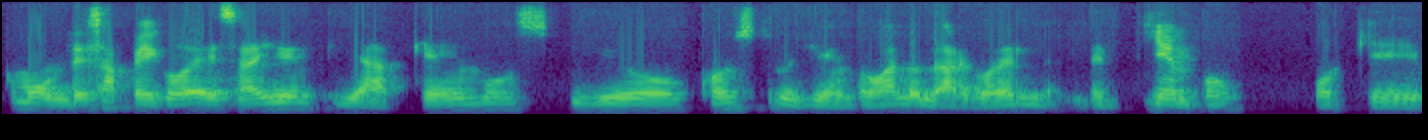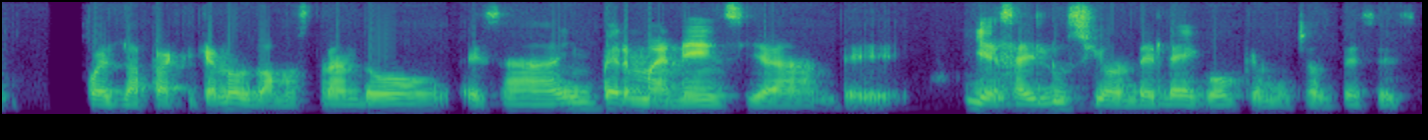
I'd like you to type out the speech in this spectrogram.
como un desapego de esa identidad que hemos ido construyendo a lo largo del, del tiempo, porque pues la práctica nos va mostrando esa impermanencia de, y esa ilusión del ego que muchas veces,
